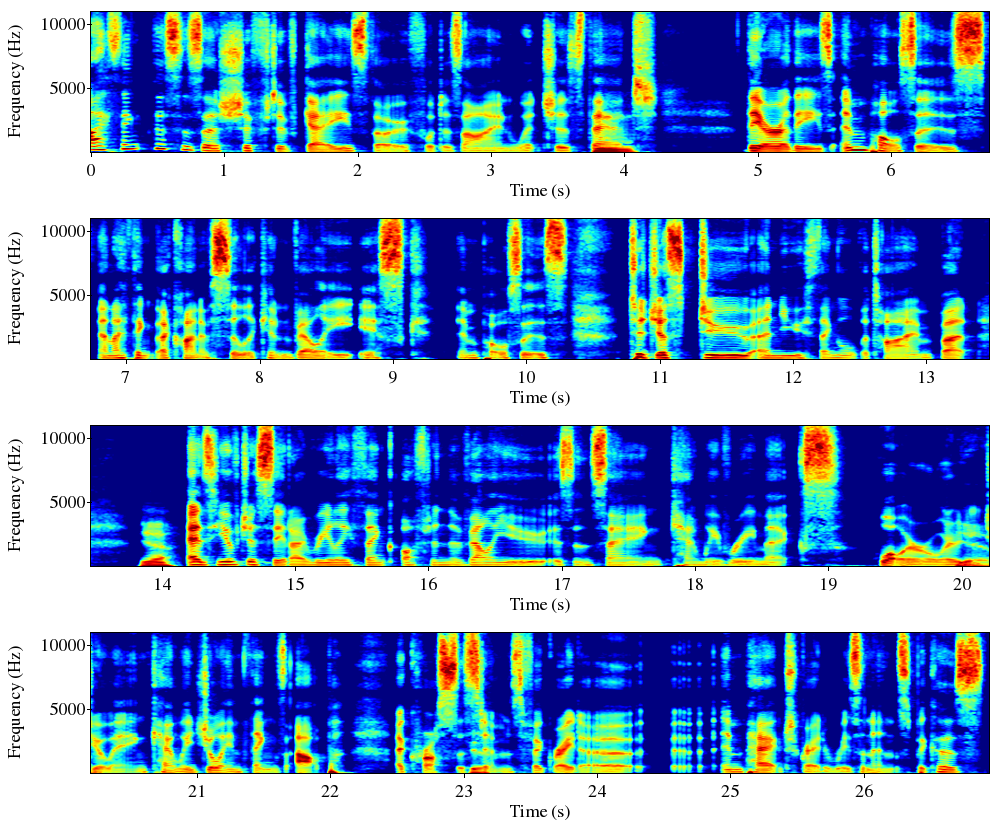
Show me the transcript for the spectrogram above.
I, I think this is a shift of gaze though for design, which is that mm. there are these impulses, and I think they're kind of Silicon Valley esque impulses to just do a new thing all the time. But yeah. As you've just said, I really think often the value is in saying, can we remix what we're already yeah. doing? Can we join things up across systems yeah. for greater uh, impact, greater resonance? Because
